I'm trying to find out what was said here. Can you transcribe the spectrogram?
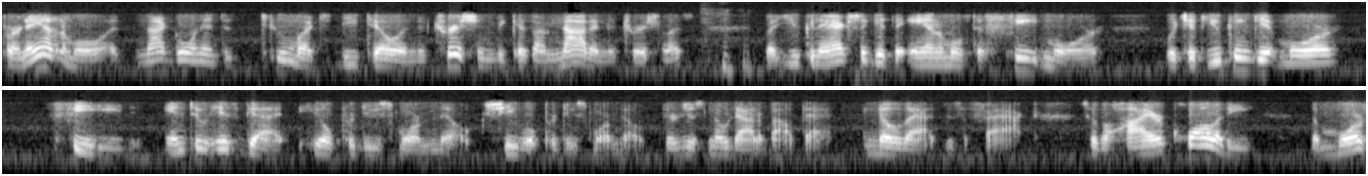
for an animal, not going into too much detail in nutrition because I'm not a nutritionist, but you can actually get the animal to feed more, which if you can get more feed into his gut, he'll produce more milk. She will produce more milk. There's just no doubt about that. I know that is a fact. So the higher quality, the more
